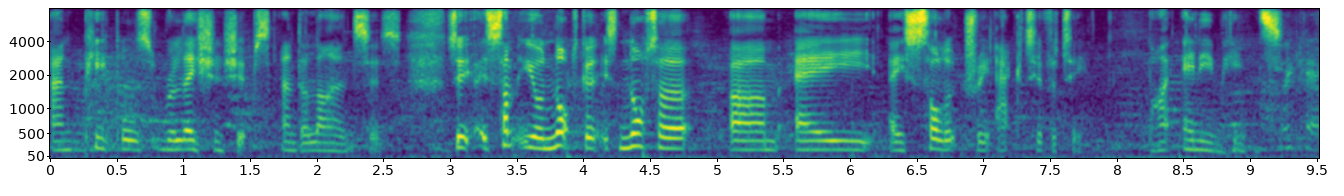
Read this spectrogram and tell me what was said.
and people's relationships and alliances. So it's something you're not going. It's not a um, a a solitary activity by any means. Okay.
